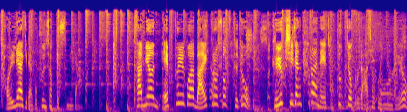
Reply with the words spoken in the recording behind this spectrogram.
전략이라고 분석했습니다. 반면 애플과 마이크로소프트도 교육 시장 탈환에 적극적으로 나서고 있는데요.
